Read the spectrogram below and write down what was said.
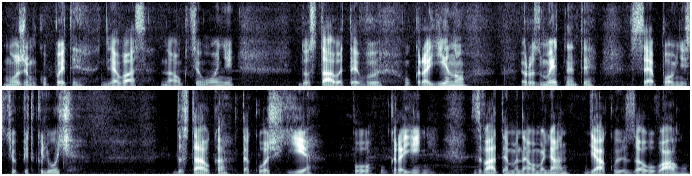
можемо купити для вас на аукціоні, доставити в Україну, розмитнити, все повністю під ключ. Доставка також є по Україні. Звати мене Омелян. Дякую за увагу.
